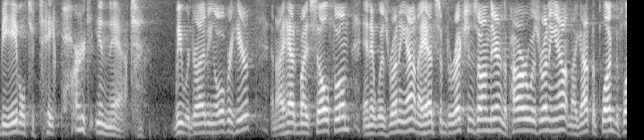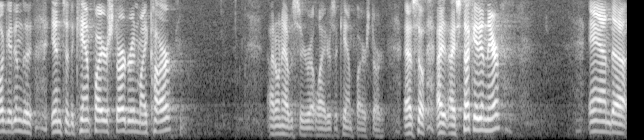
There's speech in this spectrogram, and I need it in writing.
be able to take part in that. We were driving over here, and I had my cell phone, and it was running out, and I had some directions on there, and the power was running out, and I got the plug to plug it in the, into the campfire starter in my car. I don't have a cigarette lighter, it's a campfire starter. And so I, I stuck it in there, and uh,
